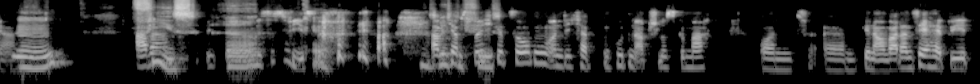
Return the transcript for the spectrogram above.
Ja. Mhm. Aber fies. Ja. Es ist fies. Okay. ja. Aber ich habe es durchgezogen und ich habe einen guten Abschluss gemacht Und ähm, genau, war dann sehr happy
